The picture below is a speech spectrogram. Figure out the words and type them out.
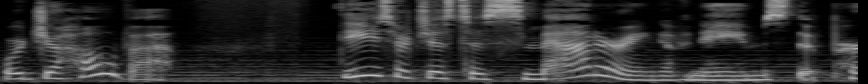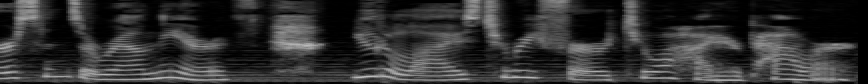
or Jehovah. These are just a smattering of names that persons around the earth utilize to refer to a higher power.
